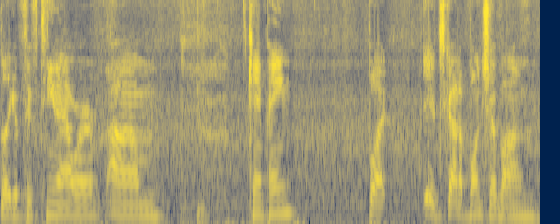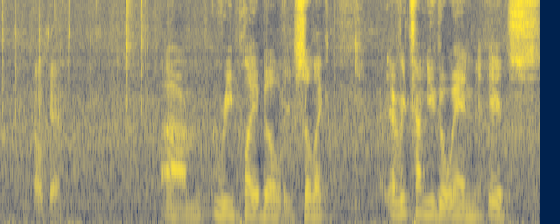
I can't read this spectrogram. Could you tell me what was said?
like a 15 hour um campaign, but it's got a bunch of um Okay. um, replayability. So like every time you go in, it's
